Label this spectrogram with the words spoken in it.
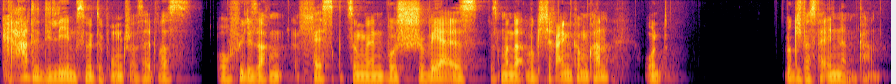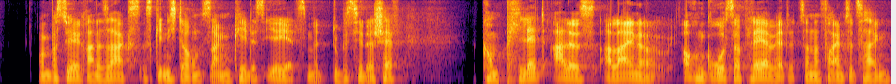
gerade die Lebensmittelbranche ist etwas, wo viele Sachen festgezogen werden, wo es schwer ist, dass man da wirklich reinkommen kann und wirklich was verändern kann. Und was du ja gerade sagst, es geht nicht darum zu sagen, okay, dass ihr jetzt mit, du bist hier der Chef, komplett alles alleine auch ein großer Player werdet, sondern vor allem zu zeigen,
